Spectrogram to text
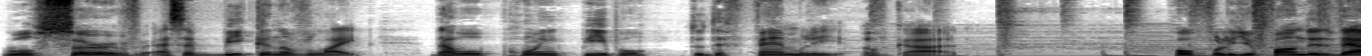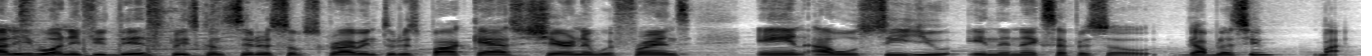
will serve as a beacon of light that will point people to the family of God. Hopefully, you found this valuable, and if you did, please consider subscribing to this podcast, sharing it with friends, and I will see you in the next episode. God bless you. Bye.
